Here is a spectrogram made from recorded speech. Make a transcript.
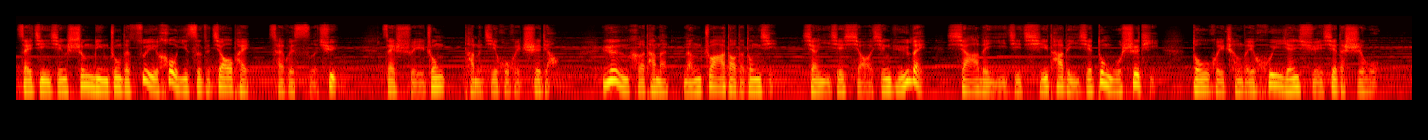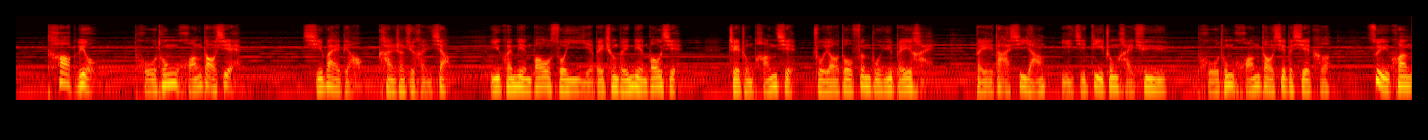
再进行生命中的最后一次的交配才会死去。在水中，它们几乎会吃掉任何它们能抓到的东西，像一些小型鱼类、虾类以及其他的一些动物尸体，都会成为灰岩雪蟹的食物。Top 六。普通黄道蟹，其外表看上去很像一块面包，所以也被称为面包蟹。这种螃蟹主要都分布于北海、北大西洋以及地中海区域。普通黄道蟹的蟹壳最宽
